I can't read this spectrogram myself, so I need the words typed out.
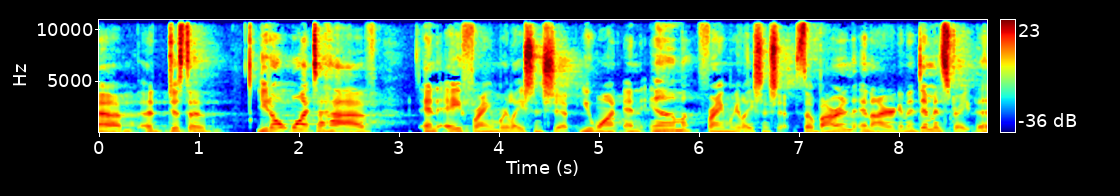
um, a, just a, you don't want to have an A frame relationship. You want an M frame relationship. So Byron and I are going to demonstrate the,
